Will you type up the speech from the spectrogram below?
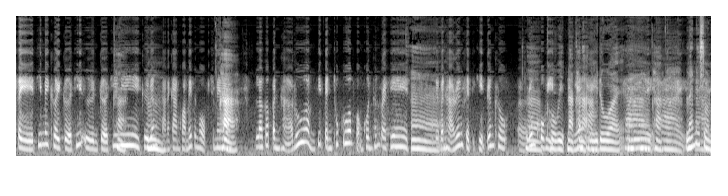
เศษที่ไม่เคยเกิดที่อื่นเกิดที่ค่ะนี่คือเรื่องอืมสถานการณ์ความไม่สงบใช่ไหมค่ะคะแล้วก็ปัญหาร่วมที่เป็นทุกข์ร่วมของคนทั้งประเทศอ่าเจอปัญหาเรื่องเศรษฐกิจเรื่องโคเอ่อเรื่องโควิดโควิดหนักอย่ขงณะเงี้ยค่ะนี้ด้วยใช่อ่าค่ะใช่และในช่ส่วน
